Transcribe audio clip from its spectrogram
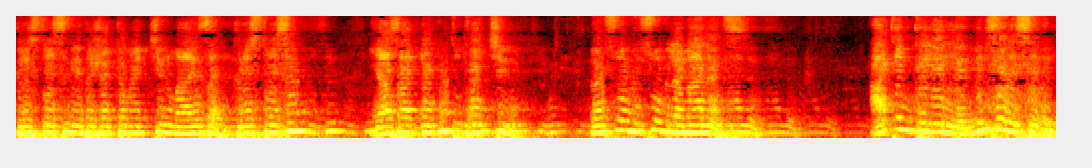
ክርስቶስን የተሸከመችን ማኅፀን ክርስቶስን ያሳደጉ ጡቶችን እጹብ እጹብ ለማለት አቅም ከሌለ ምን ሰበሰበን?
